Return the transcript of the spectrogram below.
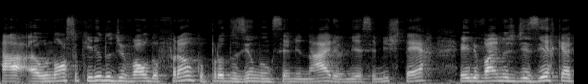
A, a, o nosso querido Divaldo Franco, produzindo um seminário nesse mistério, ele vai nos dizer que a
